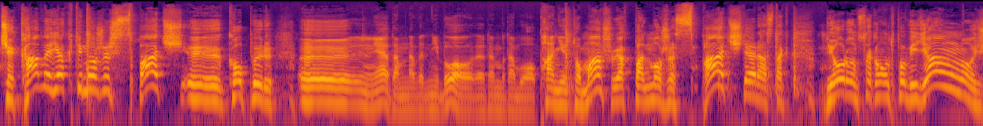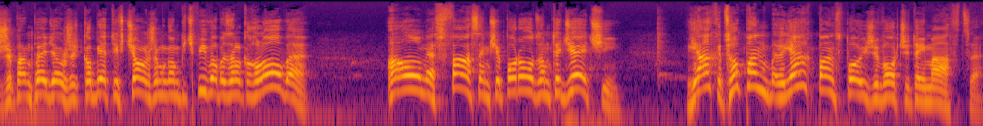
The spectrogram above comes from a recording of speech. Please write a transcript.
Ciekawe, jak ty możesz spać, yy, kopyr. Yy, nie, tam nawet nie było, tam, tam było, panie Tomaszu, jak pan może spać teraz, tak biorąc taką odpowiedzialność, że pan powiedział, że kobiety w ciąży mogą pić piwo bezalkoholowe, a one z fasem się porodzą, te dzieci. Jak, co pan, jak pan spojrzy w oczy tej matce?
